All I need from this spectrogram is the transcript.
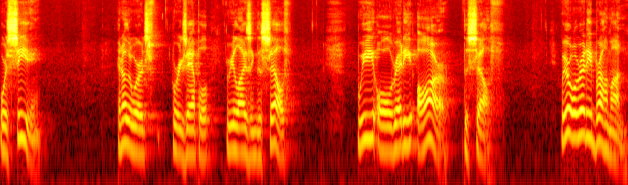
or seeing. In other words, for example, realizing the self, we already are the self. We're already Brahman.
